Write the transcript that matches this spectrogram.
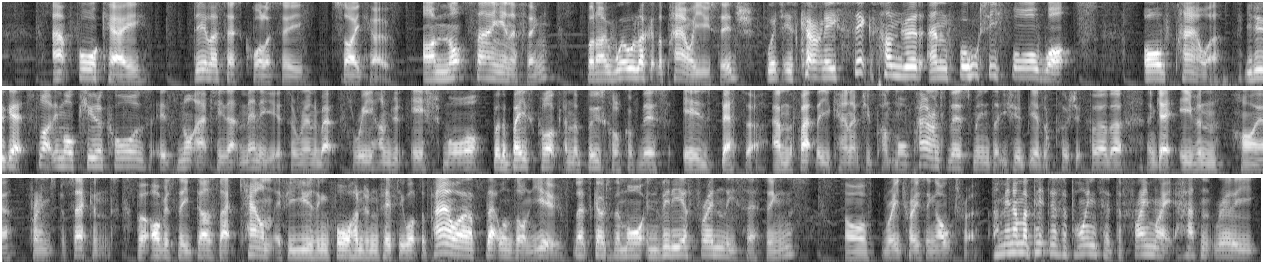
at 4K, DLSS quality, Psycho. I'm not saying anything, but I will look at the power usage, which is currently 644 watts of power. You do get slightly more CUDA cores. It's not actually that many. It's around about 300-ish more. But the base clock and the boost clock of this is better. And the fact that you can actually pump more power into this means that you should be able to push it further and get even higher frames per second. But obviously, does that count if you're using 450 watts of power? That one's on you. Let's go to the more NVIDIA-friendly settings of Ray Tracing Ultra. I mean, I'm a bit disappointed. The frame rate hasn't really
